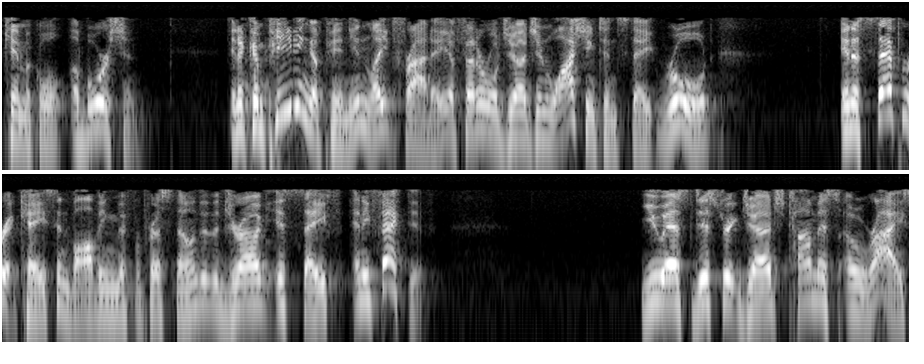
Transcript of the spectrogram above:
chemical abortion. In a competing opinion late Friday, a federal judge in Washington state ruled in a separate case involving mifepristone that the drug is safe and effective. U.S. District Judge Thomas O. Rice,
